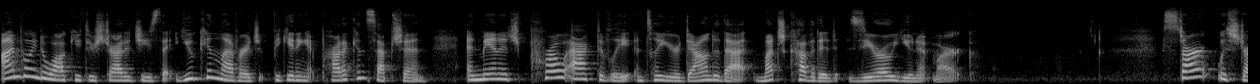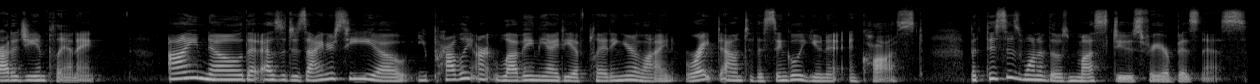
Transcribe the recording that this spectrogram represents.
I'm going to walk you through strategies that you can leverage beginning at product conception and manage proactively until you're down to that much coveted zero unit mark. Start with strategy and planning. I know that as a designer CEO, you probably aren't loving the idea of planning your line right down to the single unit and cost, but this is one of those must do's for your business.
